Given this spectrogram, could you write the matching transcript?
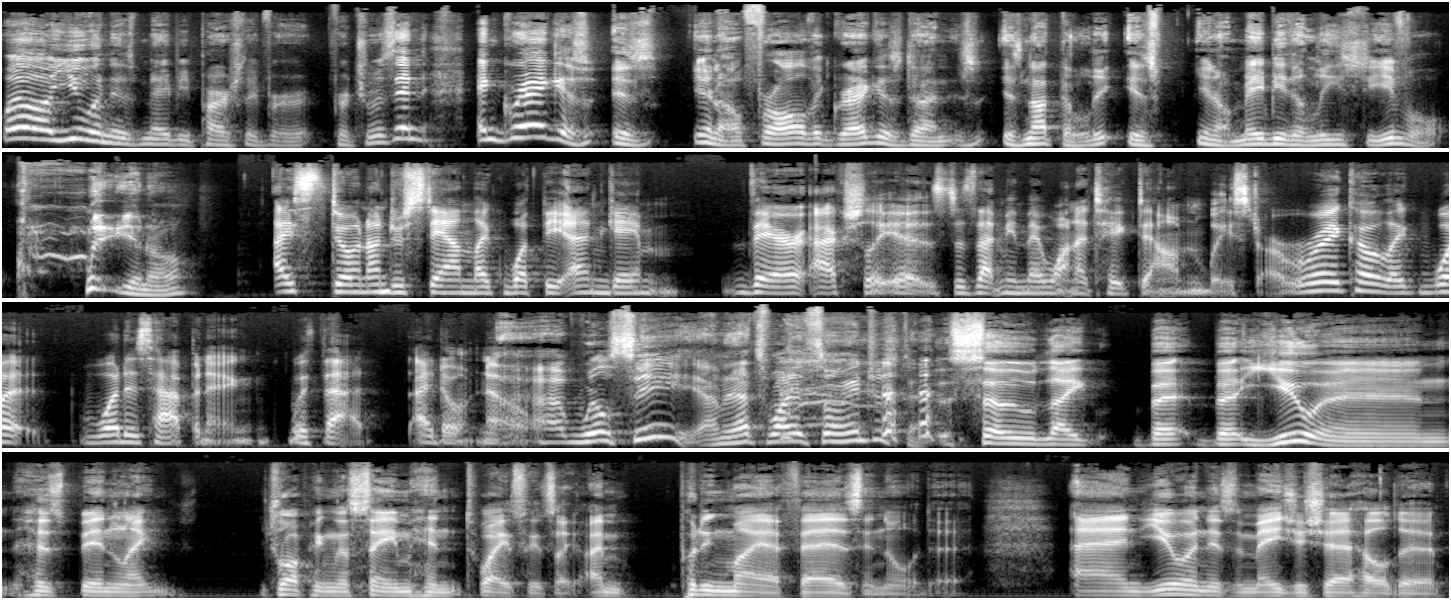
well, Ewan is maybe partially vir- virtuous, and and Greg is is you know for all that Greg has done is, is not the le- is you know maybe the least evil, you know. I don't understand like what the end game there actually is. Does that mean they want to take down Waystar Royco? Like what what is happening with that? I don't know. Uh, we'll see. I mean, that's why it's so interesting. so like, but but Ewan has been like dropping the same hint twice. It's like I'm putting my affairs in order, and Ewan is a major shareholder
